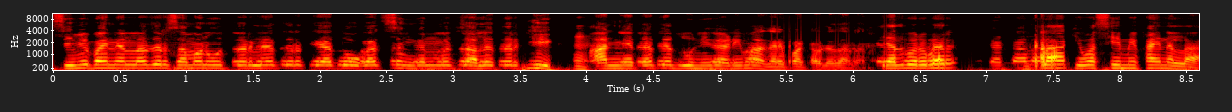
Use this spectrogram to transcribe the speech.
सेमीफायनलला जर समान उतरल्या तर त्या दोघात संगनमत झालं तर ठीक. अन्यथा त्या दोन्ही गाडी माघारी पाठवल्या जाणार. त्याचबरोबर गटाला किंवा सेमी फायनलला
